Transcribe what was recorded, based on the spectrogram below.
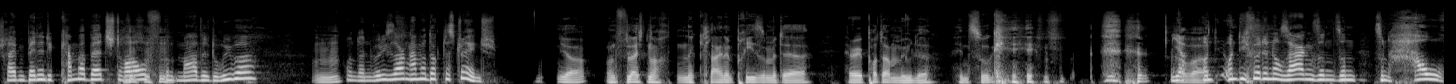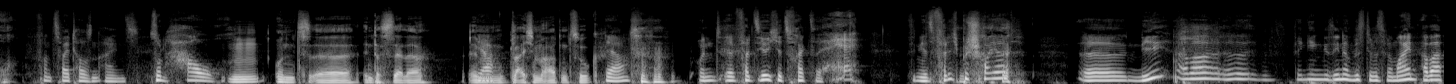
schreiben Benedict Cumberbatch drauf und Marvel drüber. Mhm. Und dann würde ich sagen, haben wir Doctor Strange. Ja, und vielleicht noch eine kleine Prise mit der Harry Potter Mühle hinzugeben. Ja, Aber, und, und ich würde noch sagen, so, ein- so, ein, so ein Hauch von 2001. So ein Hauch. Mhm. und äh, Interstellar im Ja. gleichen Atemzug. Ja. Und äh, falls ihr euch jetzt fragt, so, hä? Sind jetzt völlig bescheuert? äh, nee, aber äh, wenn ihr ihn gesehen habt, wisst ihr, was wir meinen. Aber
